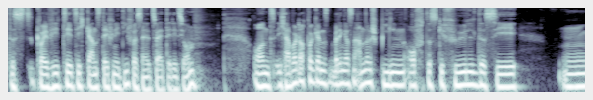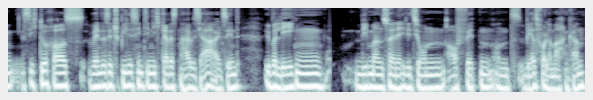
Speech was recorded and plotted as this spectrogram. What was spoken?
Das qualifiziert sich ganz definitiv als eine zweite Edition. Und ich habe halt auch bei, bei den ganzen anderen Spielen oft das Gefühl, dass sie mh, sich durchaus, wenn das jetzt Spiele sind, die nicht gerade erst ein halbes Jahr alt sind, überlegen, wie man so eine Edition aufwetten und wertvoller machen kann.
